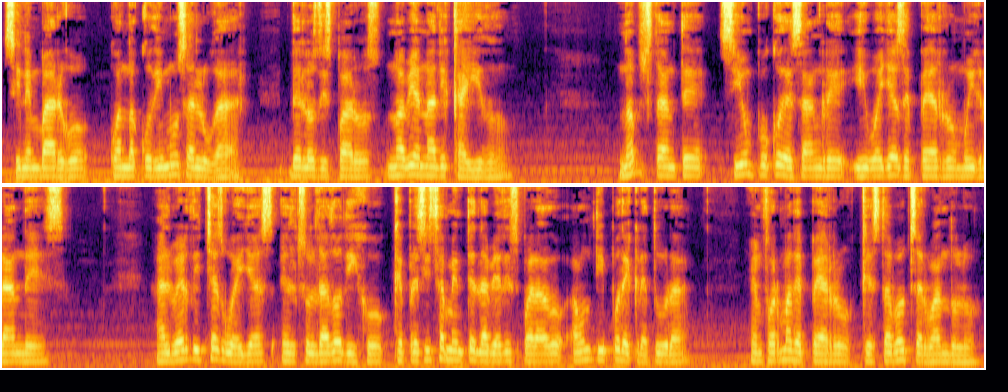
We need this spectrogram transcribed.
Sin embargo, cuando acudimos al lugar de los disparos no había nadie caído. No obstante, sí un poco de sangre y huellas de perro muy grandes al ver dichas huellas, el soldado dijo que precisamente le había disparado a un tipo de criatura en forma de perro que estaba observándolo,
